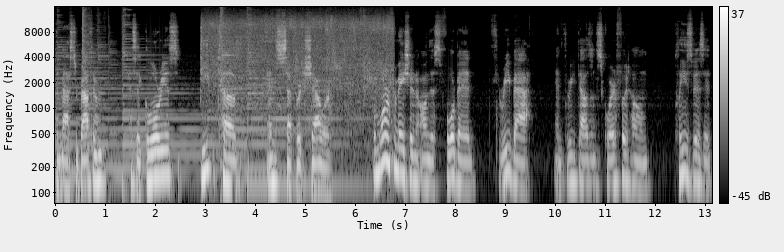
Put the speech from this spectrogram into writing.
The master bathroom has a glorious deep tub and separate shower. For more information on this 4 bed, 3 bath, and 3,000 square foot home, please visit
